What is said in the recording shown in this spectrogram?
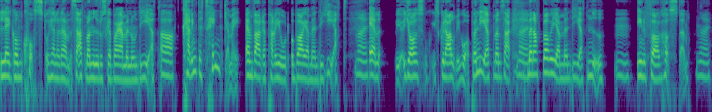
lägga om kost och hela den, så att man nu då ska börja med någon diet. Ja, Kan inte tänka mig en värre period att börja med en diet nej. än, jag skulle aldrig gå på en diet men så här, men att börja med en diet nu Mm, inför hösten. nej.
